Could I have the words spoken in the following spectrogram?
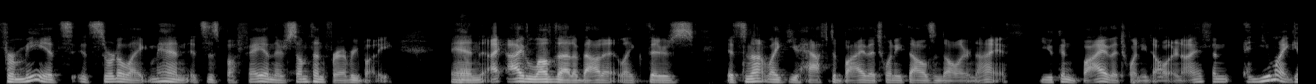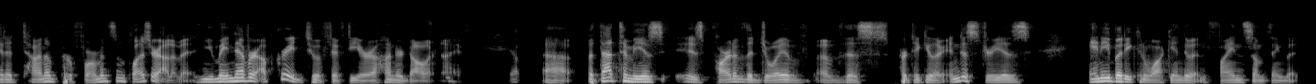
for me, it's it's sort of like, man, it's this buffet, and there's something for everybody and I, I love that about it like there's it's not like you have to buy the $20000 knife you can buy the $20 knife and and you might get a ton of performance and pleasure out of it and you may never upgrade to a 50 or a $100 knife yep. Uh, but that to me is is part of the joy of of this particular industry is anybody can walk into it and find something that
